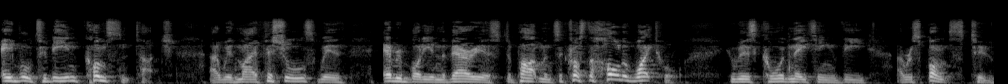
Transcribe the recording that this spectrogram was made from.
able to be in constant touch uh, with my officials, with everybody in the various departments across the whole of Whitehall who is coordinating the uh, response to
